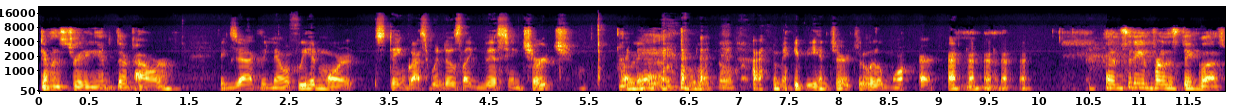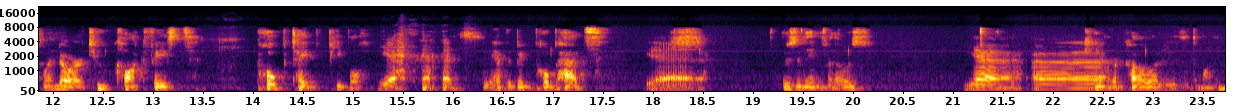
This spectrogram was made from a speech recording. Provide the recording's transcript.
demonstrating it, their power. Exactly. Now, if we had more stained glass windows like this in church, I Oh may, yeah, totally. I may be in church a little more. And sitting in front of the stained glass window are two clock faced Pope type people. yes. They have the big Pope hats. Yeah. There's a name for those. Yeah. Can't Uh, recall what it is at the moment.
